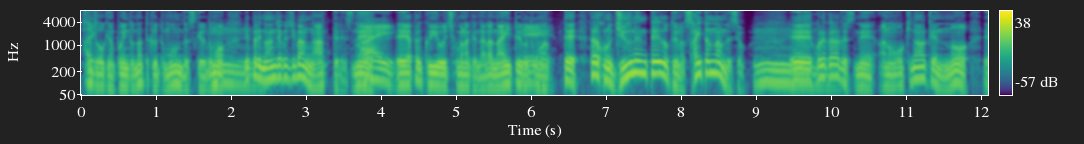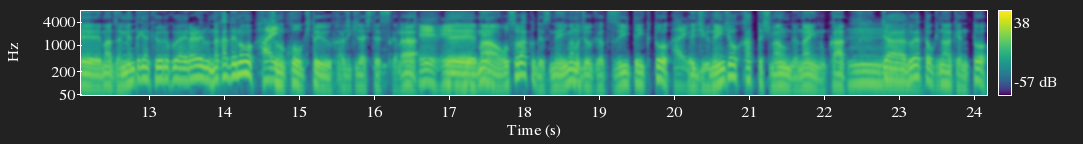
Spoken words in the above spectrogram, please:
一つ大きなポイントになってくると思うんですけれども、はい、やっぱり軟弱地盤があってですね、はい、えー、やっぱり杭を打ち込まなきゃならないということもあって、えー、ただこの10年程度というのは最短なんですよ。えー、これからですね、あの沖縄県の、えーまあ、全面的な協力が得られる中での、はい、その後期という弾き出しですから、えー、えー、まあ、おそらくですね、今の状況が続いていくと、はい、10年以上かかってしまうんではないのか、じゃあどうやって沖縄県と、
